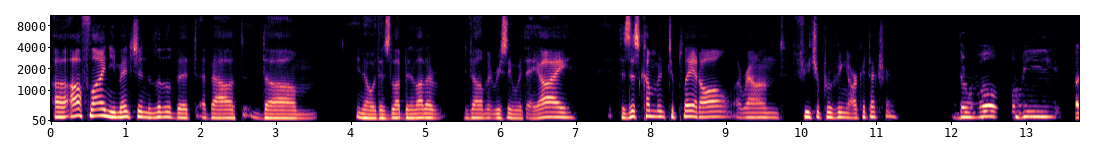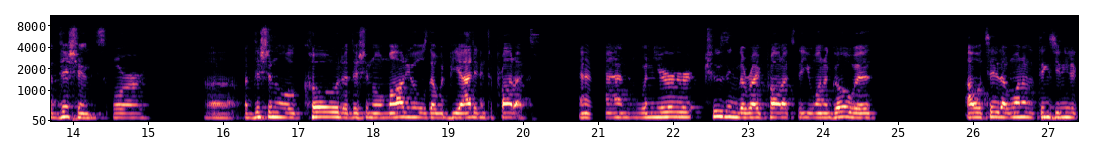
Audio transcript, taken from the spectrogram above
Uh, offline, you mentioned a little bit about the, um, you know, there's been a lot of development recently with AI. Does this come into play at all around future proofing architecture? there will be additions or uh, additional code, additional modules that would be added into products. And, and when you're choosing the right products that you want to go with, I would say that one of the things you need to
